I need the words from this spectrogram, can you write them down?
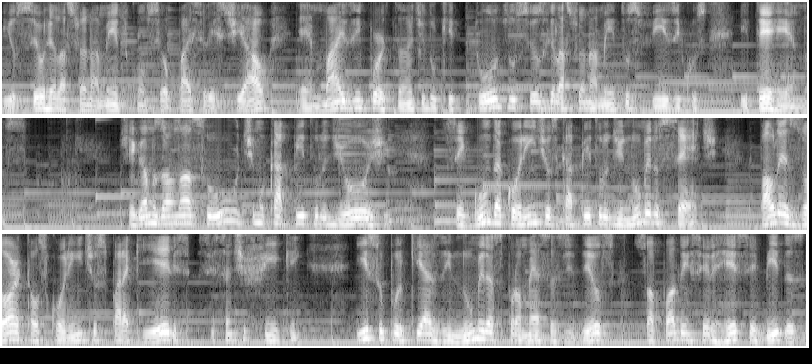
e o seu relacionamento com seu Pai Celestial é mais importante do que todos os seus relacionamentos físicos e terrenos. Chegamos ao nosso último capítulo de hoje, 2 Coríntios, capítulo de número 7. Paulo exorta aos coríntios para que eles se santifiquem. Isso porque as inúmeras promessas de Deus só podem ser recebidas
